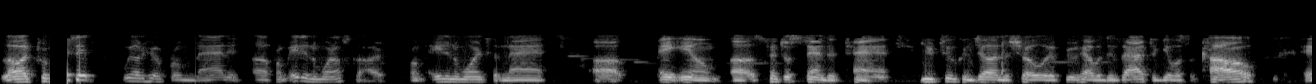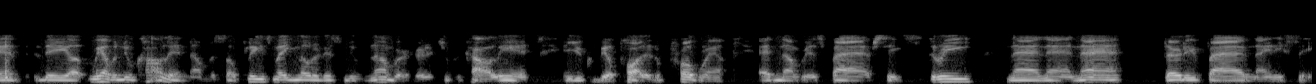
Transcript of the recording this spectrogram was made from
Lord, permits it. We're to hear from nine, uh, from eight in the morning. I'm sorry, from eight in the morning to nine uh, a.m. Uh, Central Standard Time. You too can join the show if you have a desire to give us a call and they uh, we have a new call-in number. So please make note of this new number that you can call in and you can be a part of the program. That number is five six three nine nine nine thirty five ninety six.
